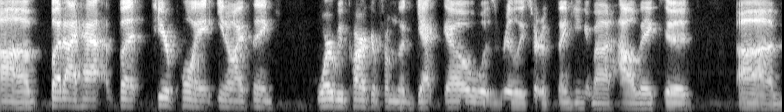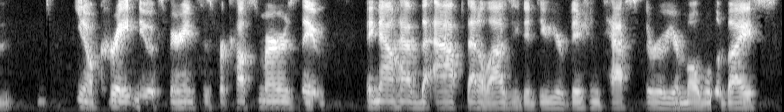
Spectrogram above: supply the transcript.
uh, but I have, but to your point, you know, I think Warby Parker from the get go was really sort of thinking about how they could, um, you know, create new experiences for customers. They've they now have the app that allows you to do your vision test through your mobile device.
